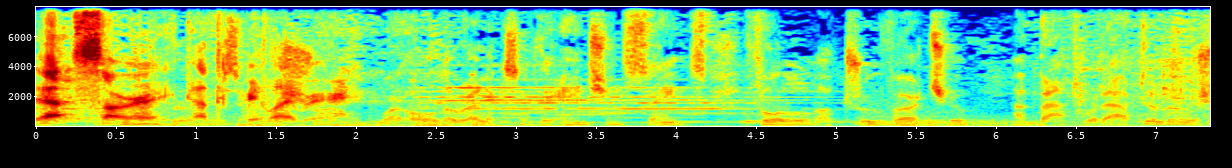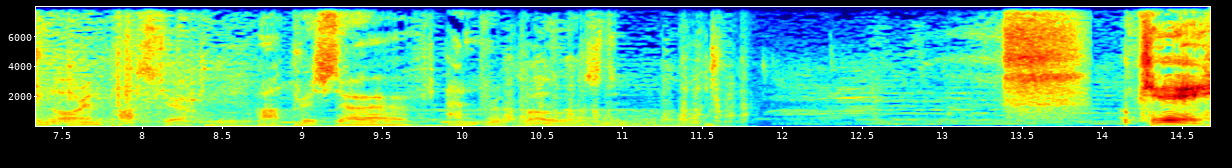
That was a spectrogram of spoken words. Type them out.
Yes, alright, got the Great Library. Where all the relics of the ancient saints, full of true virtue, and that without delusion or imposture, are preserved and reposed. Okay,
